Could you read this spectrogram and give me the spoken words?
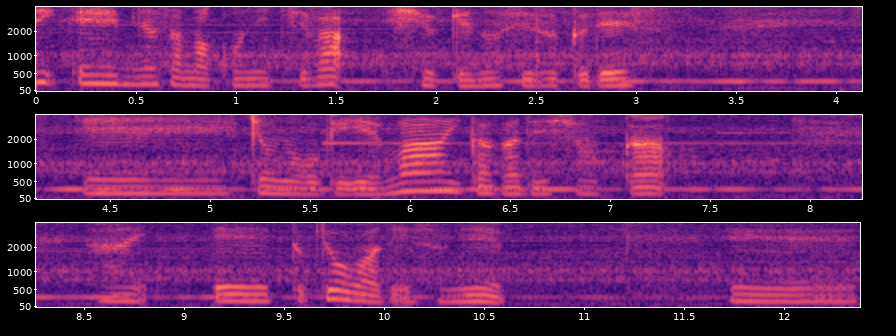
はい、えー、皆様こんにちは。日受のしずくです、えー、今日のご機嫌はいかがでしょうか？はい、えー、っと今日はですね、えー、っ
